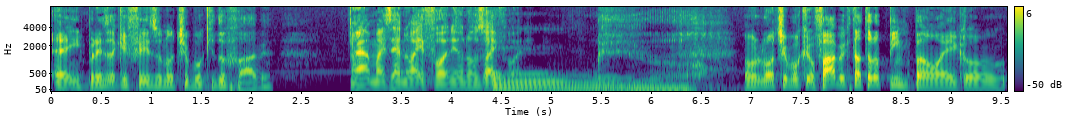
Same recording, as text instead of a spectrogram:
É a empresa que fez o notebook do Fábio. Ah, mas é no iPhone, eu não uso iPhone. O notebook, o Fábio que tá todo pimpão aí, com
